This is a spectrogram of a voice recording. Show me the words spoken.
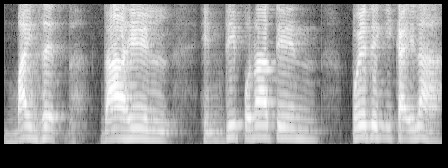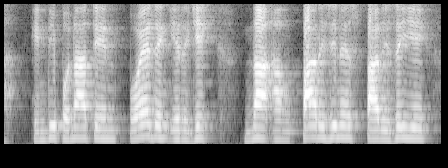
mindset dahil hindi po natin pwedeng ikaila, hindi po natin pwedeng i-reject na ang Pharisees, Pharisaic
